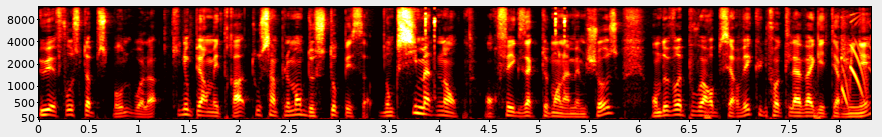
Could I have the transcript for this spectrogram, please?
UFO stop spawn, voilà, qui nous permettra tout simplement de stopper ça. Donc si maintenant on refait exactement la même chose, on devrait pouvoir observer qu'une fois que la vague est terminée,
